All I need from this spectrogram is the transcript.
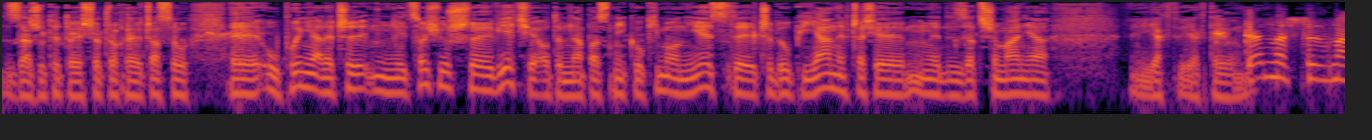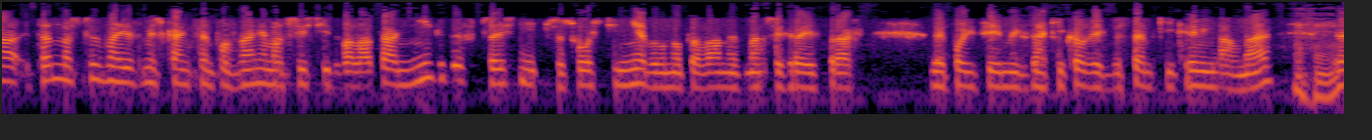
zarzuty, to jeszcze trochę czasu e, upłynie. Ale czy mm, coś już wiecie o tym napastniku? Kim on jest? Czy był pijany w czasie mm, zatrzymania? Jak to, jak to... Ten mężczyzna, ten mężczyzna jest mieszkańcem Poznania, ma 32 lata. Nigdy wcześniej w przeszłości nie był notowany w naszych rejestrach e, policyjnych za jakiekolwiek występki kryminalne. Mhm. E,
